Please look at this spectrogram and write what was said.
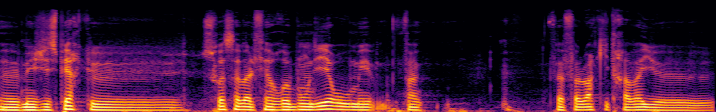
Euh, mais j'espère que soit ça va le faire rebondir, ou mais enfin, va falloir qu'il travaille, euh,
